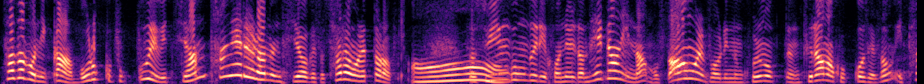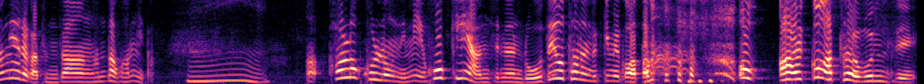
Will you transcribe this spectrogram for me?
찾아보니까 모로코 북부에 위치한 탕헤르라는 지역에서 촬영을 했더라고요. 아. 그래서 주인공들이 거닐던 해변이나 뭐 싸움을 벌이는 골목 등 드라마 곳곳에서 이 탕헤르가 등장한다고 합니다. 음. 아, 컬러콜롱님이 호기에 앉으면 로데오 타는 느낌일 것 같다고. 어, 알 것 같아요, 뭔지.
